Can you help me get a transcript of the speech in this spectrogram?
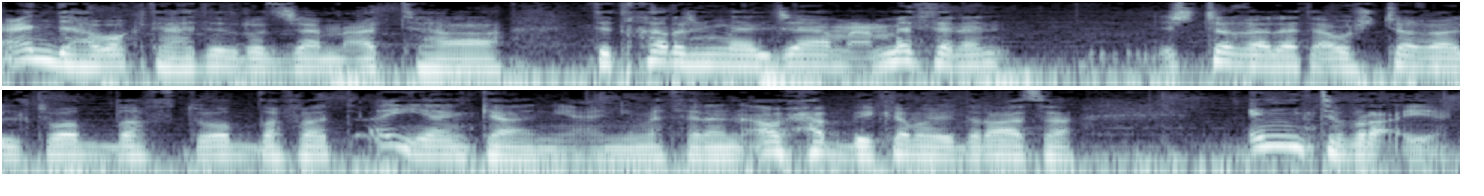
عندها وقتها تدرس جامعتها تتخرج من الجامعة مثلا اشتغلت أو اشتغل توظف توظفت ايا كان يعني مثلا أو حب يكمل دراسة أنت برأيك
